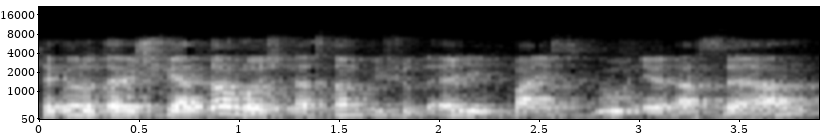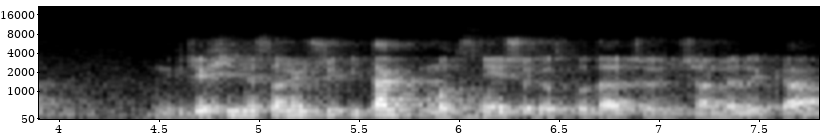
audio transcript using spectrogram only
tego rodzaju świadomość nastąpi wśród elit państw, głównie ASEAN, gdzie Chiny są już i tak mocniejsze gospodarczo niż Ameryka,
